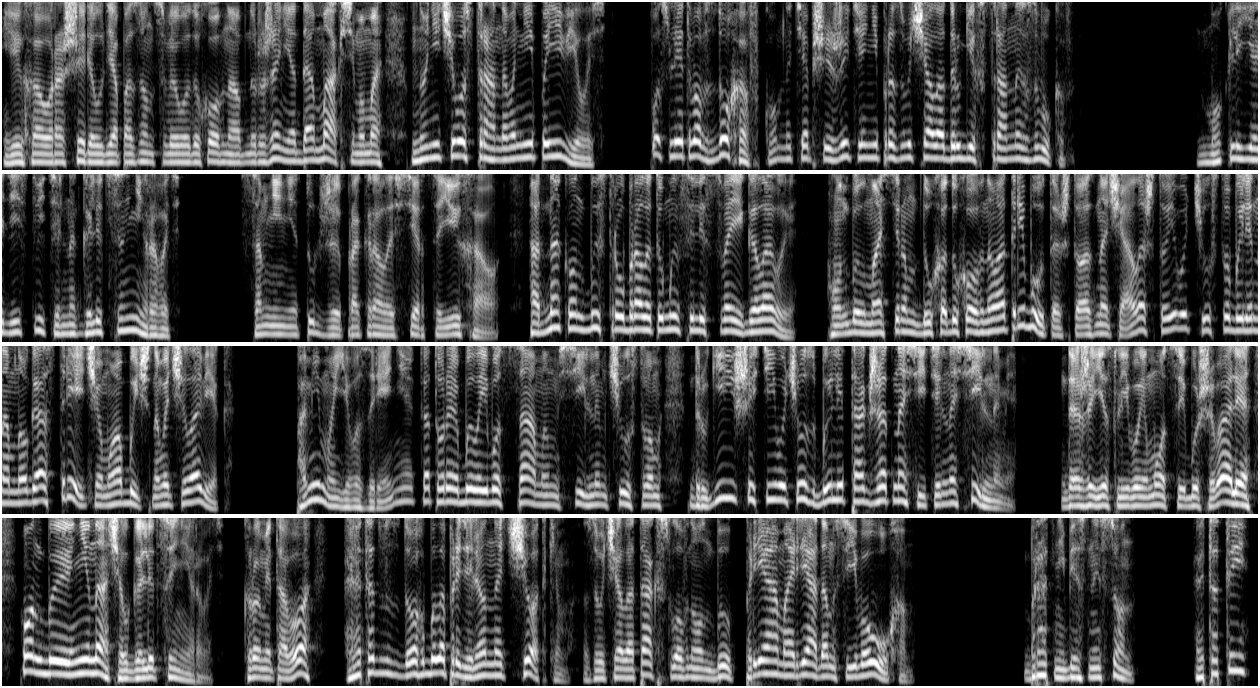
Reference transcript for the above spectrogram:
Юйхао расширил диапазон своего духовного обнаружения до максимума, но ничего странного не появилось. После этого вздоха в комнате общежития не прозвучало других странных звуков. Мог ли я действительно галлюцинировать? Сомнение тут же прокралось в сердце Юйхао. Однако он быстро убрал эту мысль из своей головы. Он был мастером духа духовного атрибута, что означало, что его чувства были намного острее, чем у обычного человека. Помимо его зрения, которое было его самым сильным чувством, другие шести его чувств были также относительно сильными. Даже если его эмоции бушевали, он бы не начал галлюцинировать. Кроме того, этот вздох был определенно четким, звучало так, словно он был прямо рядом с его ухом. «Брат Небесный Сон, это ты?»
